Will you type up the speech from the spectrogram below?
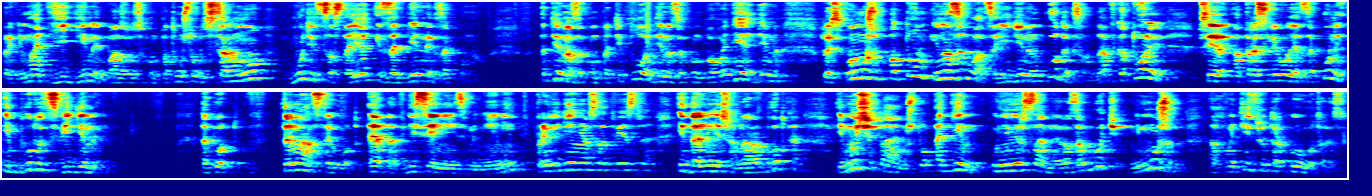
принимать единый базовый закон, потому что он все равно будет состоять из отдельных законов. Отдельно закон по теплу, отдельно закон по воде, отдельно. То есть он может потом и называться единым кодексом, да, в который все отраслевые законы и будут сведены. Так вот, 2013 год это внесение изменений, приведение в соответствие и дальнейшая наработка. И мы считаем, что один универсальный разработчик не может охватить всю такую отрасль.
